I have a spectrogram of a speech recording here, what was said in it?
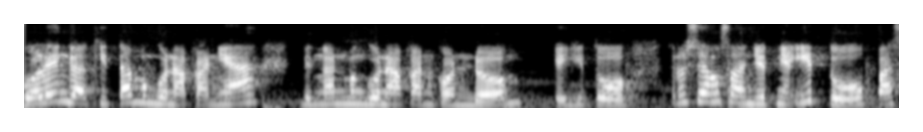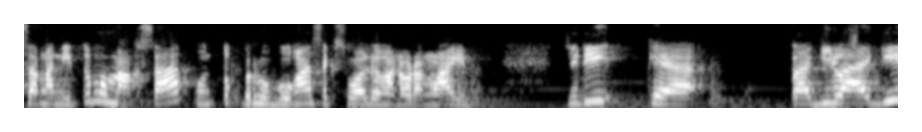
Boleh nggak kita menggunakannya dengan menggunakan kondom? Kayak gitu. Terus yang selanjutnya itu, pasangan itu memaksa untuk berhubungan seksual dengan orang lain. Jadi kayak lagi-lagi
